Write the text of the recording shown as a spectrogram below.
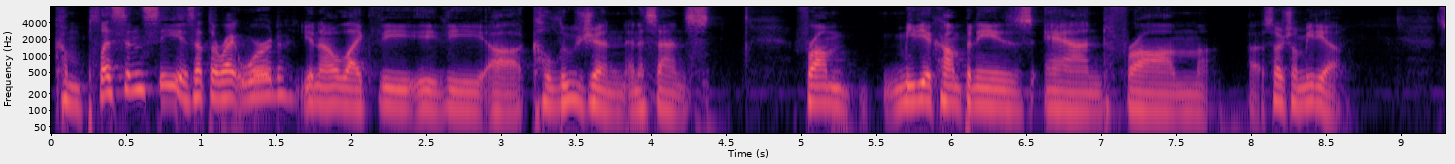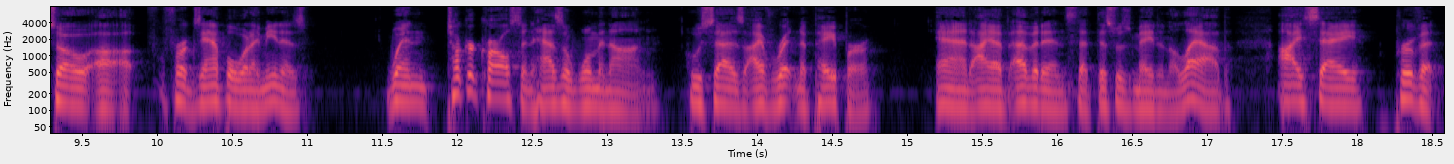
complacency. Is that the right word? You know, like the the uh, collusion in a sense from media companies and from uh, social media. So, uh, for example, what I mean is when Tucker Carlson has a woman on who says, I've written a paper and I have evidence that this was made in a lab, I say, prove it.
